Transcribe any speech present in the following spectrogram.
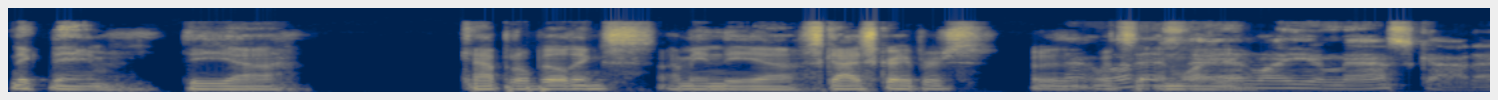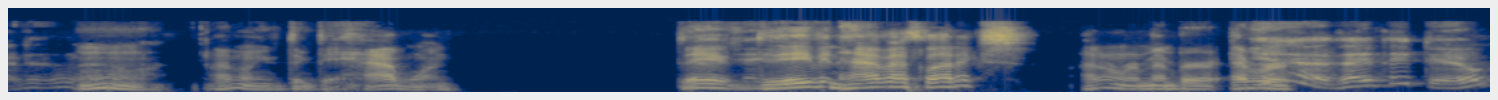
nickname? The uh Capitol buildings. I mean the uh skyscrapers. What is, Yeah, what's what the is NYU? NYU mascot? I don't know. Mm, I don't even think they have one. They think- do they even have athletics? I don't remember ever. Yeah, they they do.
